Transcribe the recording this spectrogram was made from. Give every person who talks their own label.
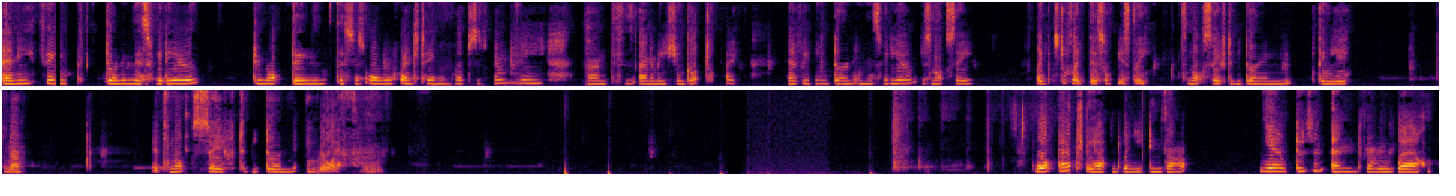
Speaker 1: anything done in this video, do not do. This is all for entertainment purposes only, and this is animation Gacha Life. Everything done in this video is not safe. Like, stuff like this, obviously. It's not safe to be done in thingy. You know. It's not safe to be done in real life. What actually happened when you do that? Yeah, it doesn't end very well.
